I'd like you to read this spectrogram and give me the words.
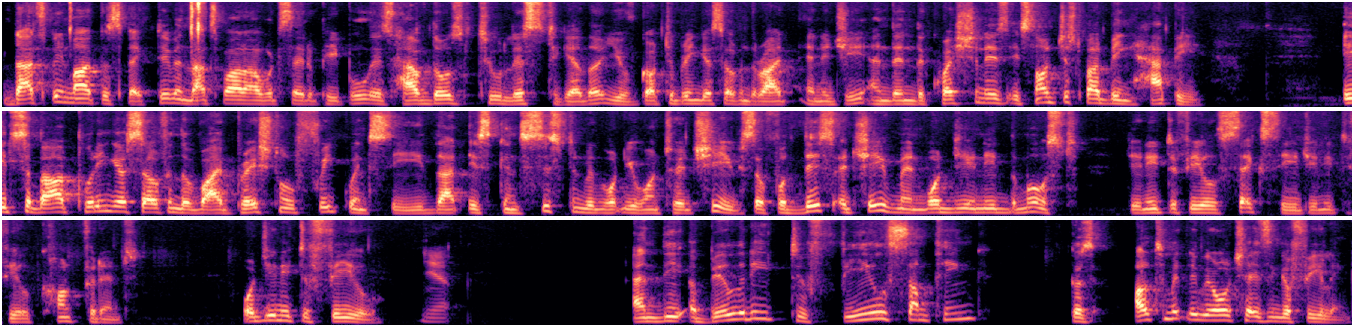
that's been my perspective and that's what i would say to people is have those two lists together. You've got to bring yourself in the right energy. And then the question is it's not just about being happy it's about putting yourself in the vibrational frequency that is consistent with what you want to achieve. So for this achievement what do you need the most? Do you need to feel sexy? Do you need to feel confident? What do you need to feel? Yeah. And the ability to feel something because ultimately we're all chasing a feeling.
